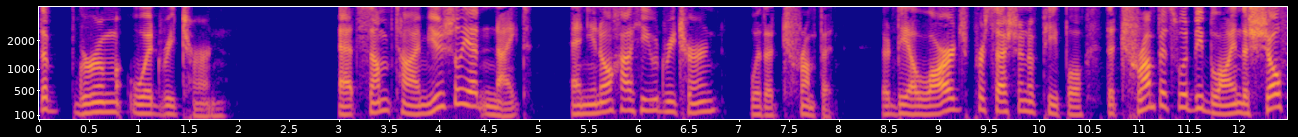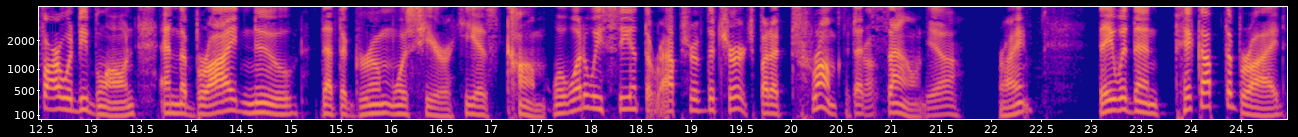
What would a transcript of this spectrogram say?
the groom would return at some time, usually at night. And you know how he would return? With a trumpet. There'd be a large procession of people. The trumpets would be blowing, the shofar would be blown, and the bride knew that the groom was here. He has come. Well, what do we see at the rapture of the church but a trump that trump. sounds? Yeah. right? They would then pick up the bride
